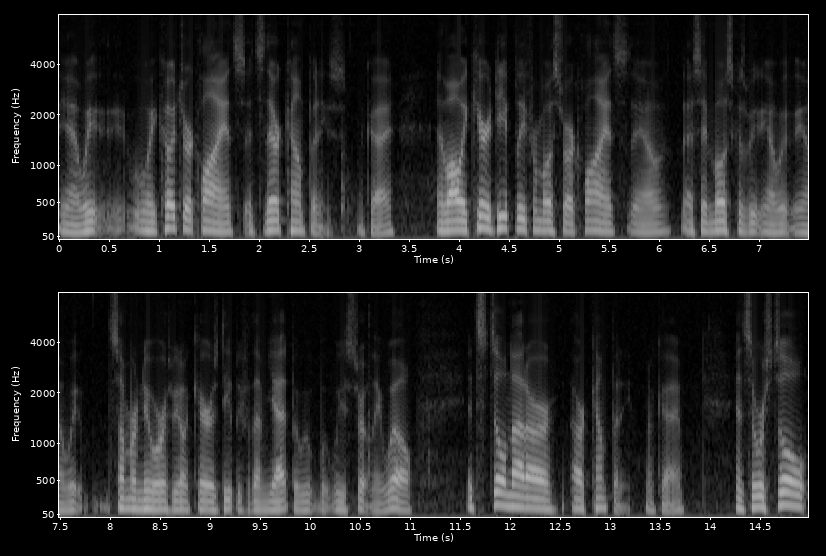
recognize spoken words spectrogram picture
you know, we, when we coach our clients, it's their companies, okay? And while we care deeply for most of our clients, you know, I say most because we, you know, we, you know, we, some are newer, so we don't care as deeply for them yet, but we, but we certainly will. It's still not our, our company, okay? And so we're still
